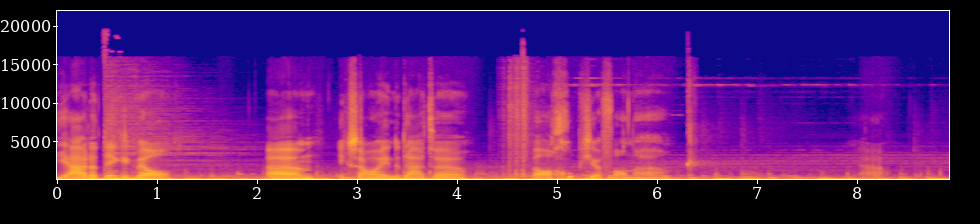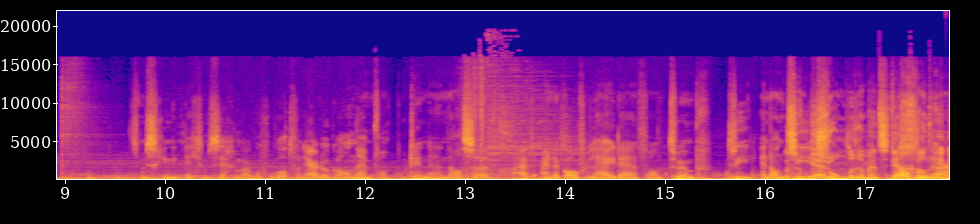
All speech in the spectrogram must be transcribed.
Ja, dat denk ik wel. Ehm, ik zou inderdaad eh, wel een groepje van. eh, ja, het is misschien niet netjes om te zeggen, maar bijvoorbeeld van Erdogan en van Poetin. En als ze uiteindelijk overlijden en van Trump, drie. En dan Dat zijn drie eh, bijzondere mensen die een grote weldoeners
